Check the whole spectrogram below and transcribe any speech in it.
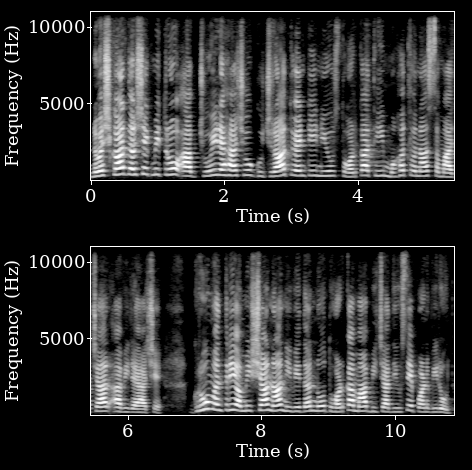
નમસ્કાર દર્શક મિત્રો, આપ જોઈ રહ્યા છો ગુજરાત ટ્વેન્ટી ન્યૂઝ ધોળકાથી મહત્વના સમાચાર આવી રહ્યા છે. ગૃહમંત્રી અમિત શાહના નિવેદનનો ધોળકામાં બીજા દિવસે પણ વિરોધ.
